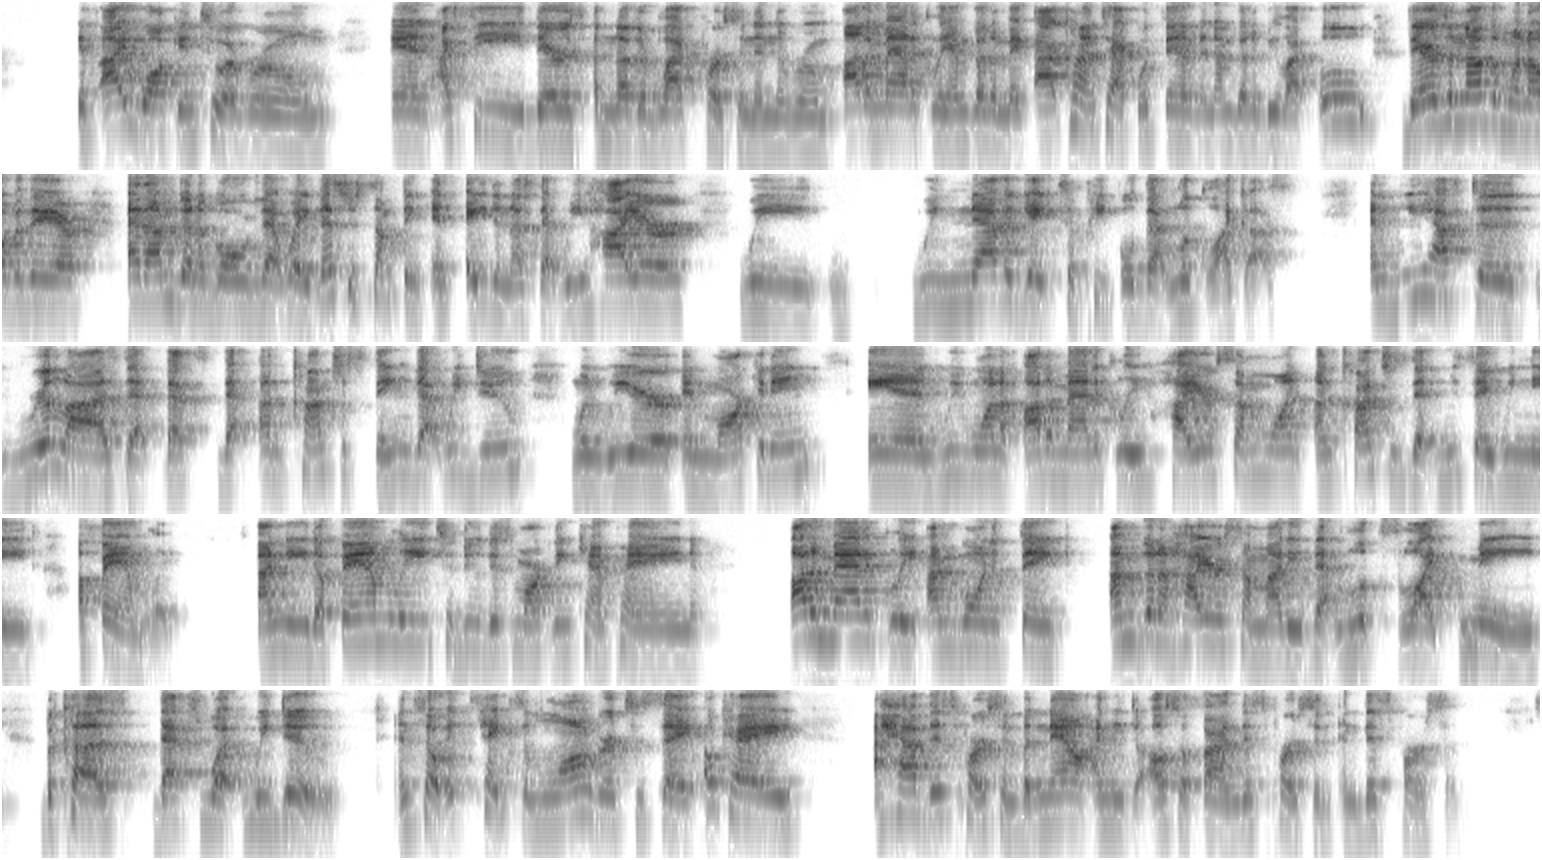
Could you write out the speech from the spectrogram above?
If I walk into a room and I see there's another black person in the room, automatically I'm going to make eye contact with them and I'm going to be like, oh, there's another one over there. And I'm going to go over that way. That's just something innate in us that we hire, we we navigate to people that look like us and we have to realize that that's that unconscious thing that we do when we are in marketing and we want to automatically hire someone unconscious that we say we need a family. I need a family to do this marketing campaign. Automatically i'm going to think i'm going to hire somebody that looks like me because that's what we do. And so it takes longer to say okay i have this person but now i need to also find this person and this person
